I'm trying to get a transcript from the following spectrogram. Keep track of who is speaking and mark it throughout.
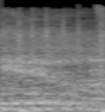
Speaker 1: you.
